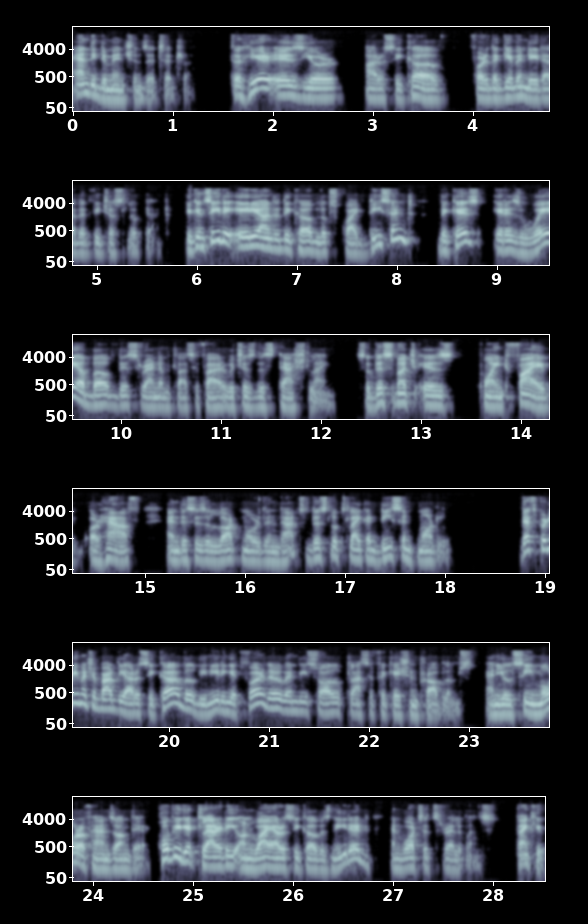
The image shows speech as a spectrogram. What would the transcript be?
and the dimensions, etc. So here is your ROC curve for the given data that we just looked at. You can see the area under the curve looks quite decent because it is way above this random classifier, which is this dashed line. So this much is 0.5 or half, and this is a lot more than that. So this looks like a decent model. That's pretty much about the ROC curve. We'll be needing it further when we solve classification problems, and you'll see more of hands-on there. Hope you get clarity on why ROC curve is needed and what's its relevance. Thank you.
